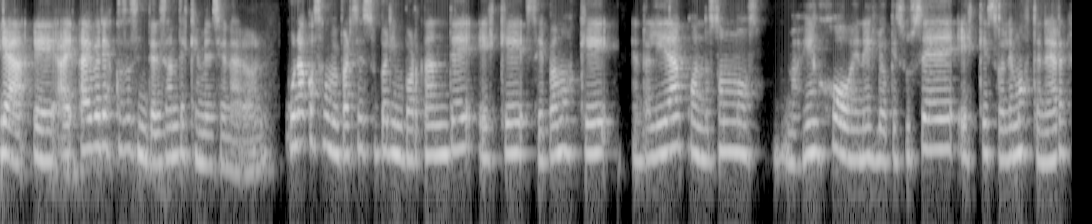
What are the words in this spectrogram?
Mira, eh, hay, varias cosas interesantes que mencionaron. Una cosa que me parece súper importante es que sepamos que en realidad cuando somos más bien jóvenes lo que sucede es que solemos tener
